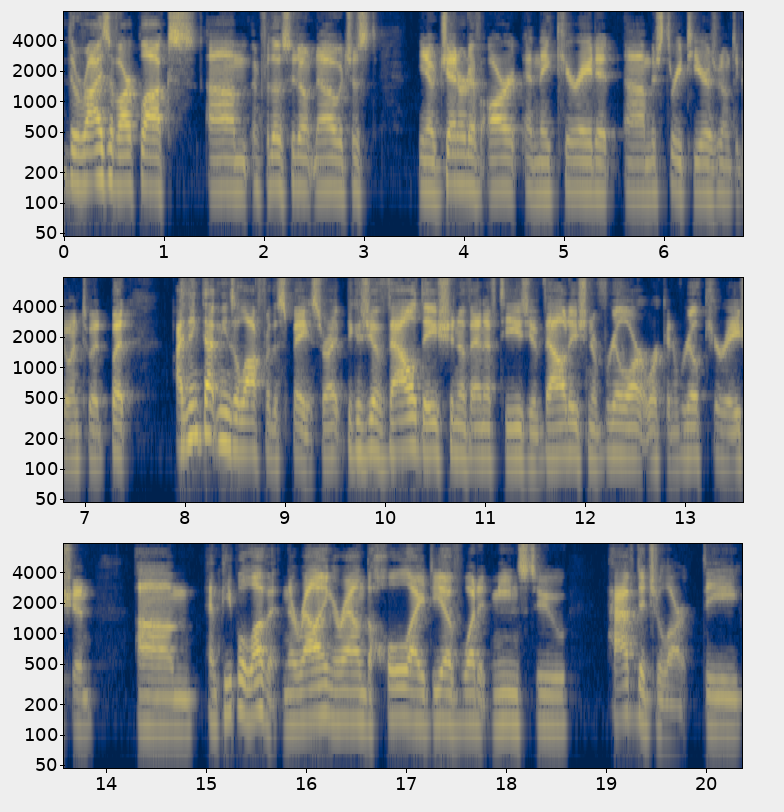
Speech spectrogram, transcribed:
the rise of art blocks, um, and for those who don't know, it's just you know generative art, and they curate it. Um, there's three tiers. We don't have to go into it, but I think that means a lot for the space, right? Because you have validation of NFTs, you have validation of real artwork and real curation, um, and people love it, and they're rallying around the whole idea of what it means to have digital art, the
